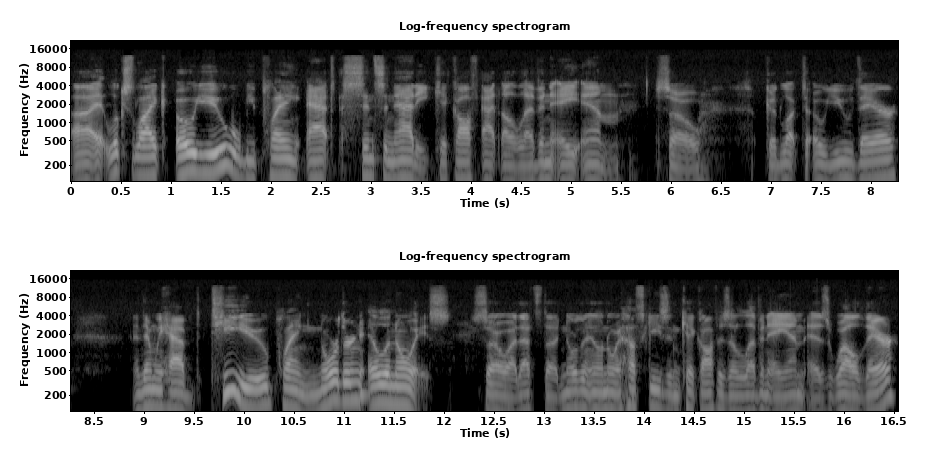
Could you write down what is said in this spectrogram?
uh, it looks like OU will be playing at Cincinnati, kickoff at 11 a.m. So good luck to OU there. And then we have TU playing Northern Illinois. So uh, that's the Northern Illinois Huskies, and kickoff is 11 a.m. as well there.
